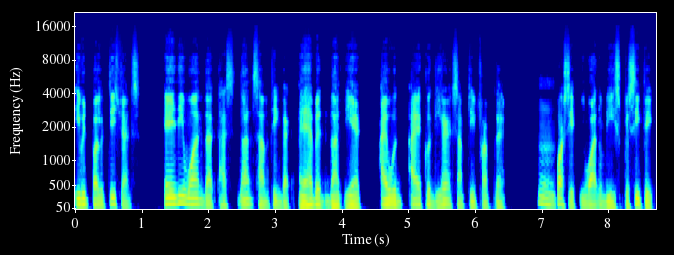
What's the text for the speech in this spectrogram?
even politicians. Anyone that has done something that I haven't done yet, I would I could learn something from them. Hmm. Of course, if you want to be specific,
